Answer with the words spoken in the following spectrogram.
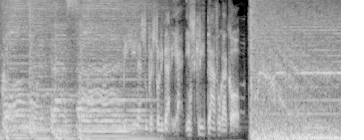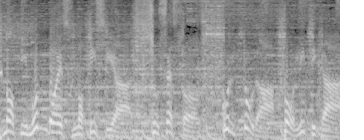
como Ultrasan. Vigila Supersolidaria, inscrita a Fogacop. Notimundo es noticias, sucesos, cultura, política,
